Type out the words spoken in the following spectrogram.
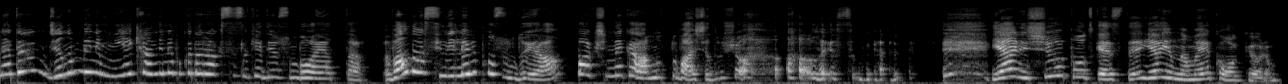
neden canım benim niye kendine bu kadar haksızlık ediyorsun bu hayatta? Vallahi sinirlerim bozuldu ya. Bak şimdi ne kadar mutlu başladım. Şu ağlayasım geldi. Yani şu podcast'i yayınlamaya korkuyorum.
